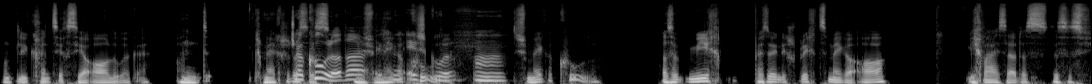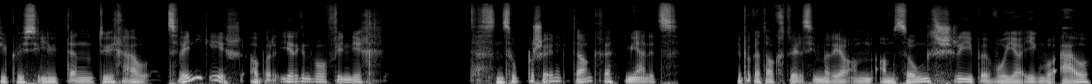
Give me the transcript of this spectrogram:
und die Leute können sich ja anschauen. Und ich merke schon, dass Schon cool, das, oder? Das ist mega ist cool. cool. Mhm. Das ist mega cool. Also mich persönlich spricht es mega an. Ich weiß auch, dass, dass es für gewisse Leute dann natürlich auch zu wenig ist. Aber irgendwo finde ich, das ist ein super schöner Gedanke. Wir haben jetzt, eben gerade aktuell sind wir ja am, am Songs schreiben, wo ja irgendwo auch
